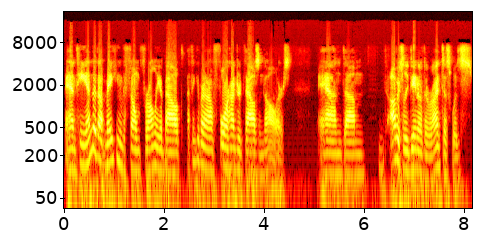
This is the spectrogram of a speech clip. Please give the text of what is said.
And he ended up making the film for only about, I think, around four hundred thousand dollars. And um, obviously, Dino De Laurentiis was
